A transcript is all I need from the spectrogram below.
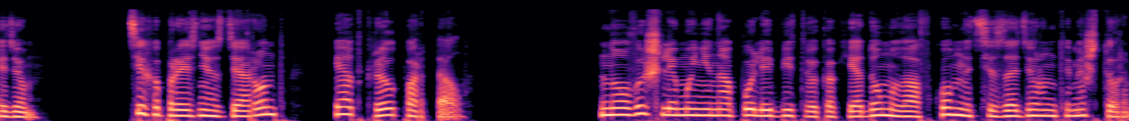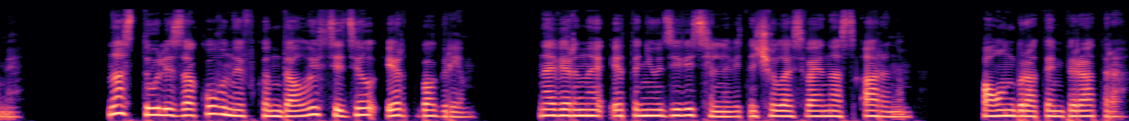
«Идем», — тихо произнес Диаронт и открыл портал. Но вышли мы не на поле битвы, как я думала, а в комнате с задернутыми шторами. На стуле, закованный в кандалы, сидел Эрт Багрем. Наверное, это неудивительно, ведь началась война с Аароном — а он брат императора.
